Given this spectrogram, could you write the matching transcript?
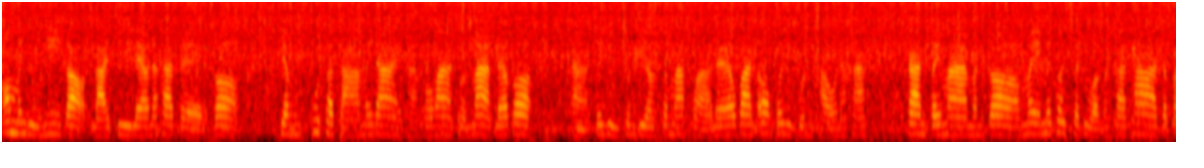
อ้อมมาอยู่นี่ก็หลายปีแล้วนะคะ แต่ก็ยังพูดภาษาไม่ได้ค่ะ เพราะว่าส่วนมากแล้วก็จะอยู่คนเดียวซะมากกว่า แล้วบ้านอ้อมก็อยู่บนเขานะคะ การไปมามันก็ไม่ไม่ค่อยสะดวกนะคะ ถ้าจะไป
